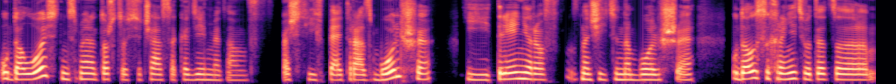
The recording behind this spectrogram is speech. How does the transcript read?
удалось, несмотря на то, что сейчас академия там почти в пять раз больше, и тренеров значительно больше, удалось сохранить вот эту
